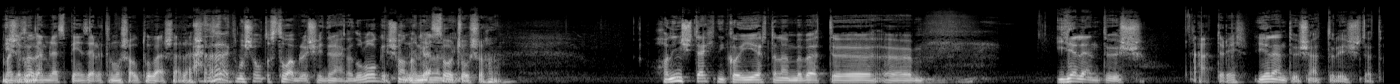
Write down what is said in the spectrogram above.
És Magyarul az nem lesz pénz elektromos autó Hát az vásárlására? elektromos autó az továbbra is egy drága dolog, és annak Nem lesz ellenére- olcsó soha? ha nincs technikai értelembe vett ö, ö, jelentős Áttörés. jelentős áttörés, tehát,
